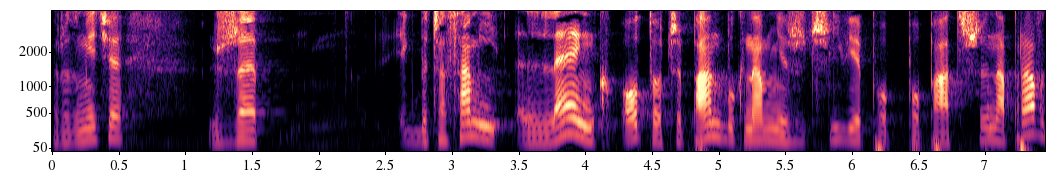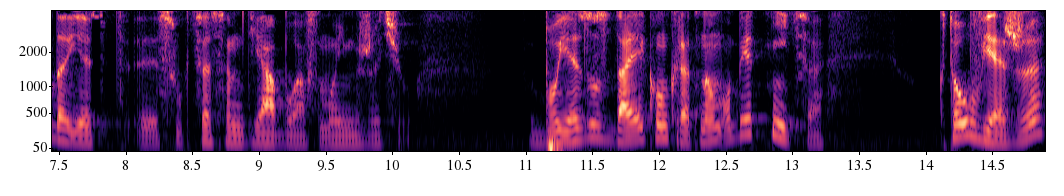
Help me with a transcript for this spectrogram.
Rozumiecie, że jakby czasami lęk o to, czy Pan Bóg na mnie życzliwie popatrzy, naprawdę jest y, sukcesem diabła w moim życiu. Bo Jezus daje konkretną obietnicę. Kto uwierzy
